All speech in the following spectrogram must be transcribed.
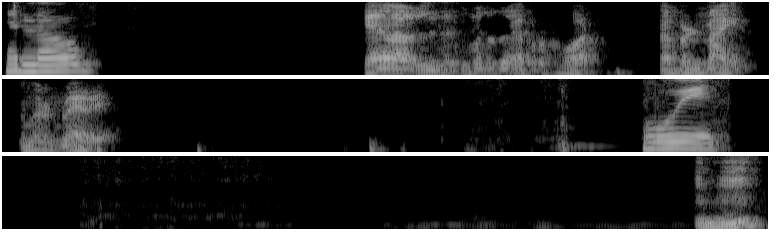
Hello. Ya, la- la- número nueve, por favor. Number nine, número nueve. Me-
